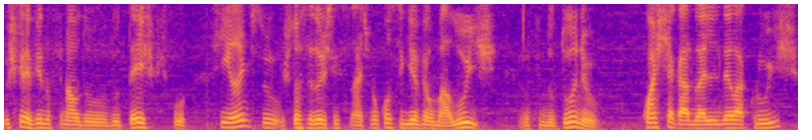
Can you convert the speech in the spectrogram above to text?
escrevi no final do, do texto, tipo, se antes os torcedores de Cincinnati não conseguiam ver uma luz no fim do túnel, com a chegada do L de la Cruz,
